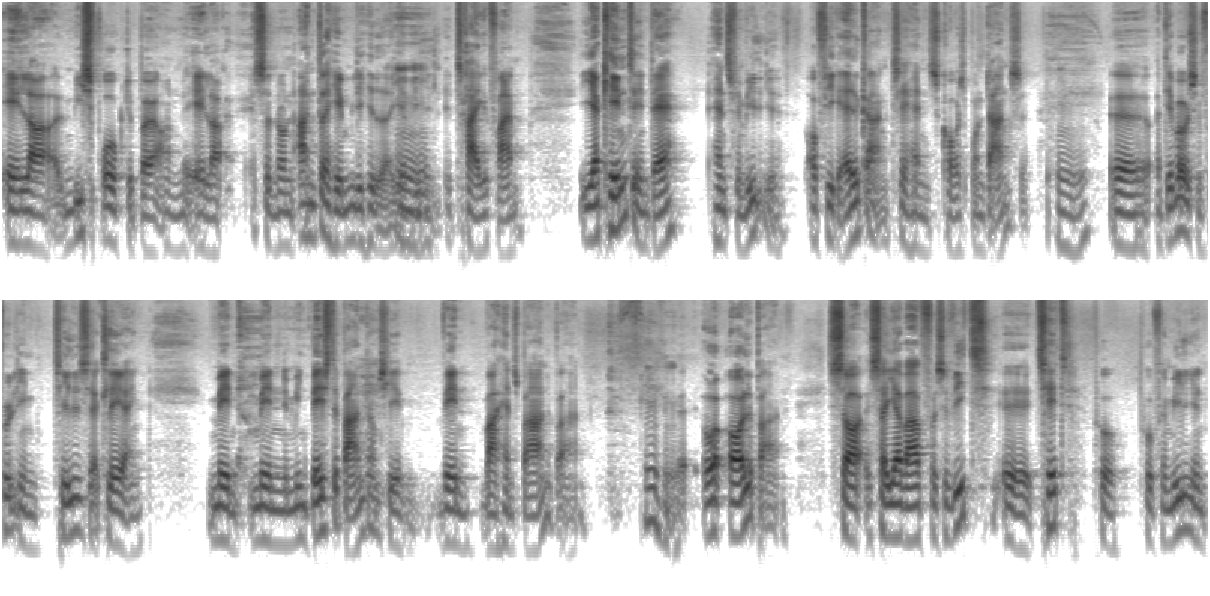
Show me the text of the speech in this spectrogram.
eller misbrukte børn, eller altså, noen andre hemmeligheter jeg mm. ville trekke frem. Jeg kjente endda hans familie og fikk adgang til hans korrespondance. Mm. Øh, og det var jo selvfølgelig en tillidserklæring. Men, men min bedste barndomshjem-ven var hans barnebarn. Mm-hmm. Øh, oldebarn. Så, så jeg var for så vidt øh, tæt på, på familien.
